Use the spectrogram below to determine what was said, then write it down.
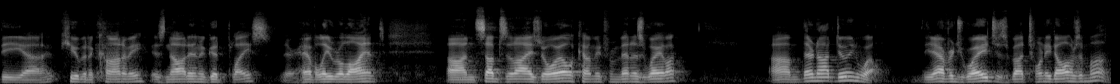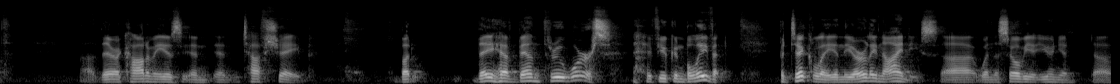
the uh, Cuban economy is not in a good place. They're heavily reliant on subsidized oil coming from Venezuela. Um, they're not doing well. The average wage is about $20 a month. Uh, their economy is in, in tough shape. But they have been through worse, if you can believe it, particularly in the early 90s uh, when the Soviet Union uh,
